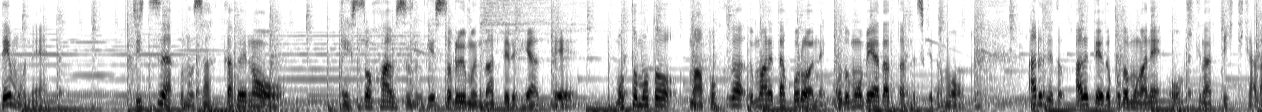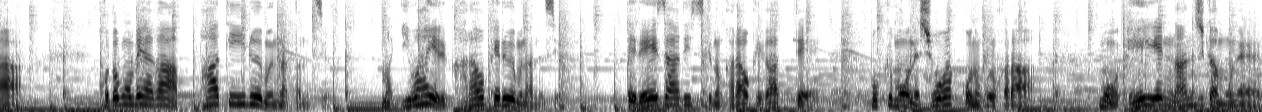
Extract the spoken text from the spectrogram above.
でもね実はこのサッカフェのゲストハウスのゲストルームになってる部屋ってもともとまあ僕が生まれた頃はね子供部屋だったんですけどもある程度ある程度子供がね大きくなってきてから子供部屋がパーティールームになったんですよ。まあいわゆるカラオケルームなんですよ。でレーザーディスクのカラオケがあって僕もね小学校の頃からもう永遠何時間もね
